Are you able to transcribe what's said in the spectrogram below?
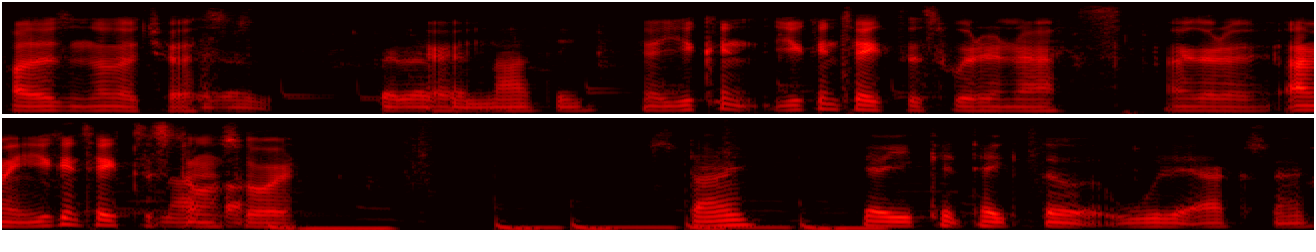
Oh, there's another chest. Better, better Okay. than nothing. Yeah, you can you can take this wooden axe. I gotta. I mean, you can take the stone sword. Stone? Yeah, you can take the wooden axe then.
